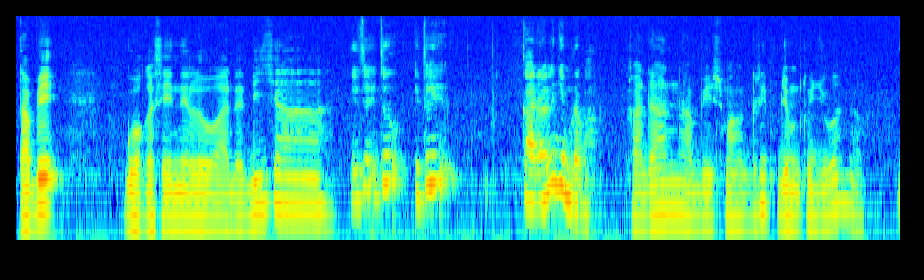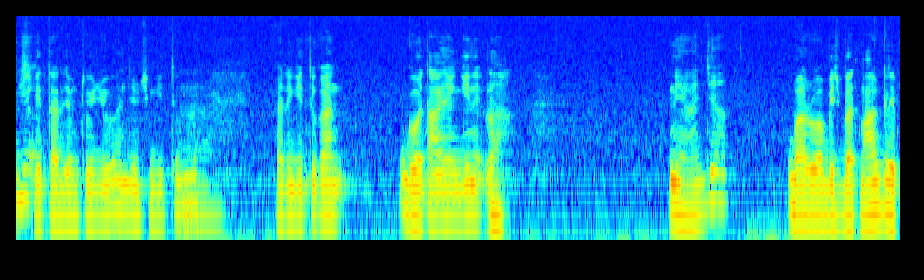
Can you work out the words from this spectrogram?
Tapi gue ke sini lu ada dia. Itu itu itu keadaannya jam berapa? Keadaan habis maghrib jam tujuan lah Iya. sekitar jam tujuan jam segitu Hmm. Tadi gitu kan gue tanya gini lah ini aja baru habis buat maghrib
